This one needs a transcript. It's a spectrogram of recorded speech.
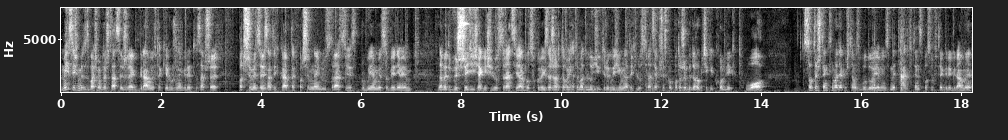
My jesteśmy z Basią też tacy, że jak gramy w takie różne gry, to zawsze patrzymy, co jest na tych kartach, patrzymy na ilustracje, spróbujemy sobie, nie wiem, nawet wyszydzić jakieś ilustracje albo cokolwiek zażartować na temat ludzi, których widzimy na tych ilustracjach. Wszystko po to, żeby dorobić jakiekolwiek tło, co też ten klimat jakoś tam zbuduje, więc my tak w ten sposób w te gry gramy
